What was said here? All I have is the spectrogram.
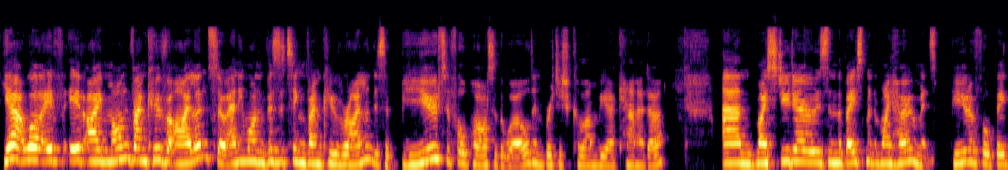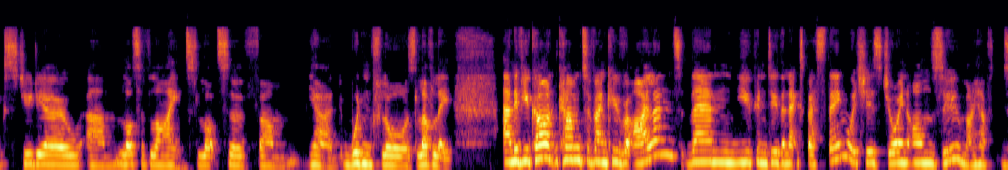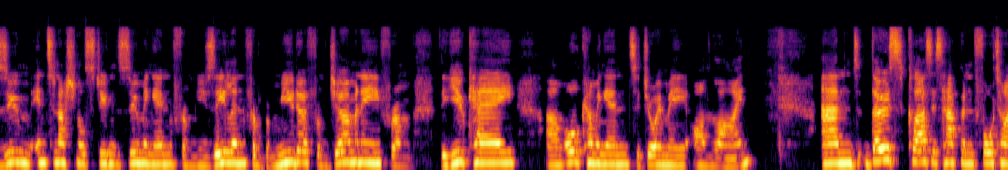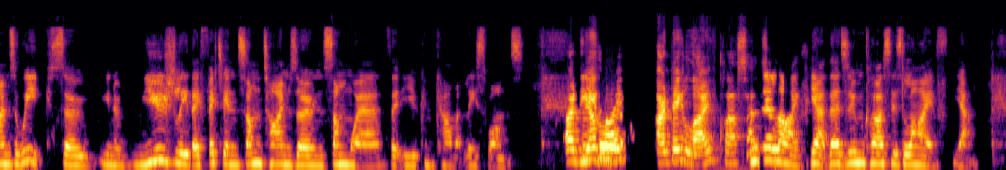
yeah well if if i'm on vancouver island so anyone visiting vancouver island is a beautiful part of the world in british columbia canada and my studio is in the basement of my home it's beautiful big studio um, lots of lights lots of um, yeah wooden floors lovely and if you can't come to Vancouver Island, then you can do the next best thing, which is join on Zoom. I have Zoom international students zooming in from New Zealand, from Bermuda, from Germany, from the UK, um, all coming in to join me online. And those classes happen four times a week. So, you know, usually they fit in some time zone somewhere that you can come at least once. Are the other, are they live classes? And they're live. Yeah, their Zoom classes live. Yeah.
